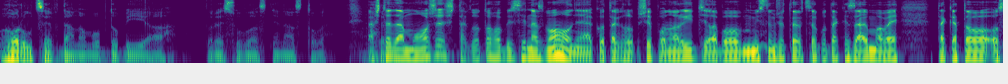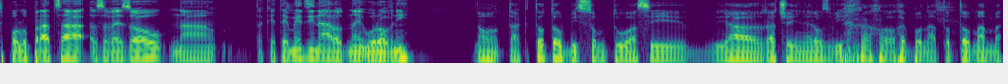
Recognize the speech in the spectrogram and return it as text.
horúce v danom období a ktoré sú vlastne na stole. Až teda môžeš, tak do toho by si nás mohol nejako tak hĺbšie ponoriť, lebo myslím, že to je v celku také zaujímavé, takáto spolupráca s väzou na také tej medzinárodnej úrovni. No tak toto by som tu asi ja radšej nerozvíjal, lebo na toto mám uh,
